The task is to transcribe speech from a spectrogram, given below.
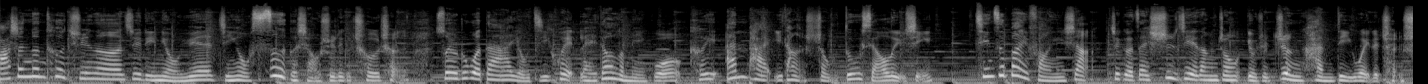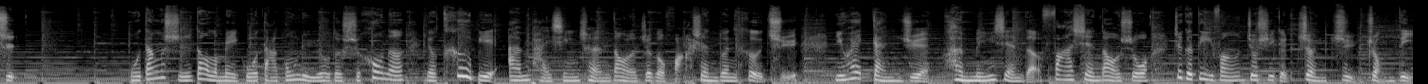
华盛顿特区呢，距离纽约仅有四个小时的一个车程，所以如果大家有机会来到了美国，可以安排一趟首都小旅行，亲自拜访一下这个在世界当中有着震撼地位的城市。我当时到了美国打工旅游的时候呢，有特别安排行程到了这个华盛顿特区，你会感觉很明显的发现到说，这个地方就是一个政治重地。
